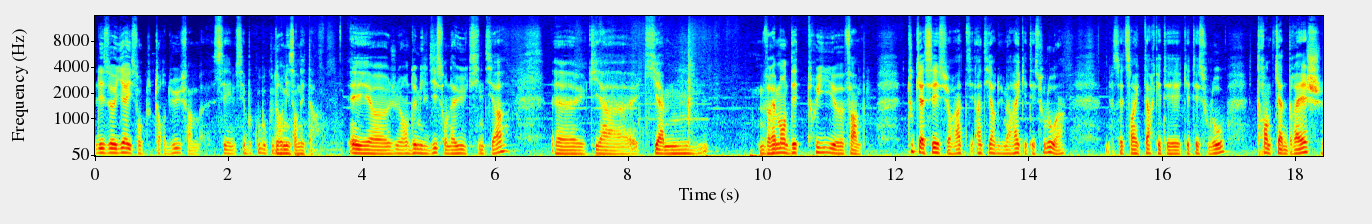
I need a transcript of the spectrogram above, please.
Les œillets, ils sont tout tordus. Enfin, c'est beaucoup, beaucoup de remise en état. Et euh, en 2010, on a eu Xynthia, euh, qui, a, qui a vraiment détruit, euh, enfin, tout cassé sur un, tiers du marais qui était sous l'eau. 700 hein. hectares qui étaient, qui étaient sous l'eau, 34 brèches,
